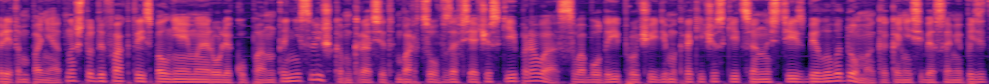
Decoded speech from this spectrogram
При этом понятно, что де-факто исполняемая роль оккупанта не слишком красит борцов за всяческие права, свободы и прочие демократические ценности из Белого дома, как они себя сами позиционируют.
